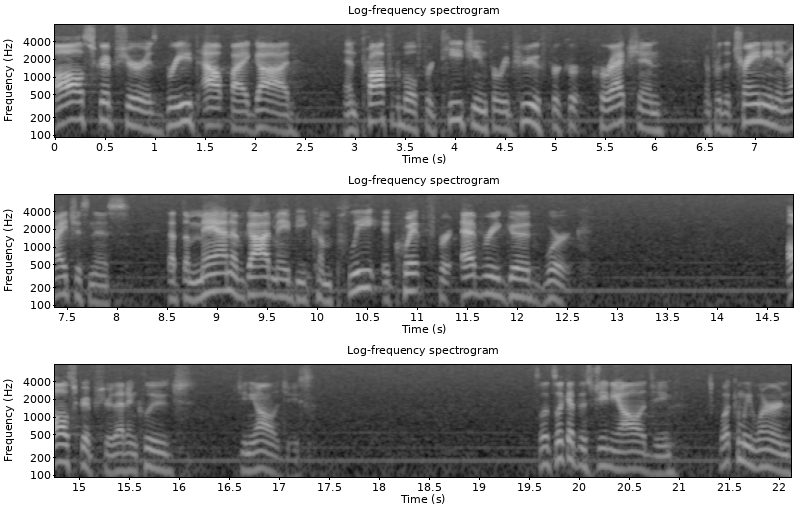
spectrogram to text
all scripture is breathed out by God and profitable for teaching, for reproof, for cor- correction, and for the training in righteousness, that the man of God may be complete, equipped for every good work. All scripture, that includes genealogies. So let's look at this genealogy. What can we learn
